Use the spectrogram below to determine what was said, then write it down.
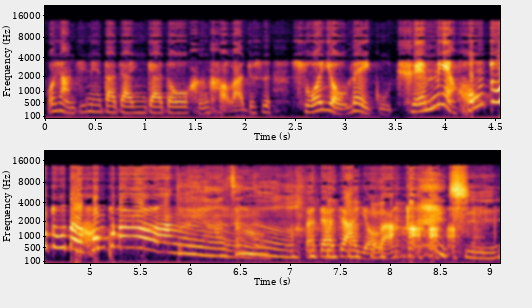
我想今天大家应该都很好啦，就是所有类股全面红嘟嘟的红不浪。对呀，真的，大家加油啦！是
